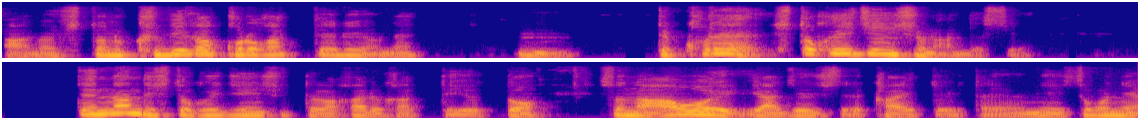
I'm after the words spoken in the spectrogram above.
あの人の首が転がっているよね。うん、で、これ、人食い人種なんですよ。で、なんで人食い人種ってわかるかっていうと、その青い矢印で書いておいたように、そこに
